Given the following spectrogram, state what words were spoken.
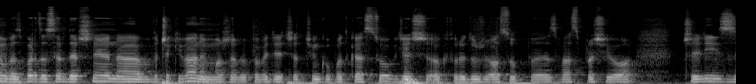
witam Was bardzo serdecznie na wyczekiwanym, można by powiedzieć, odcinku podcastu, gdzieś o który dużo osób z Was prosiło, czyli z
